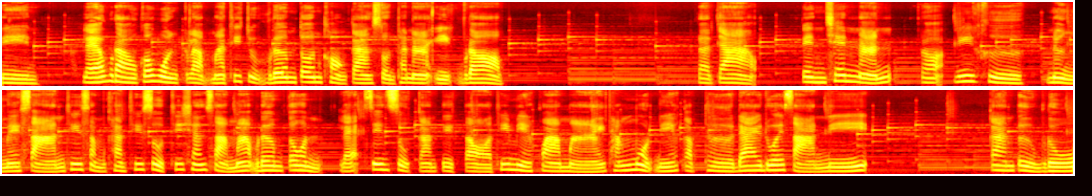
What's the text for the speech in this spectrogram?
นีนแล้วเราก็วนกลับมาที่จุดเริ่มต้นของการสนทนาอีกรอบ พระเจ้า เป็นเช่นนั้น เพราะนี่คือหนึ่งในสารที่สำคัญที่สุดที่ฉันสามารถเริ่มต้น และสิ้นสุดการติดต่อที่มีความหมายทั้งหมดนี้กับเธอได้ด้วยสารนี้ การตื่นรู้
